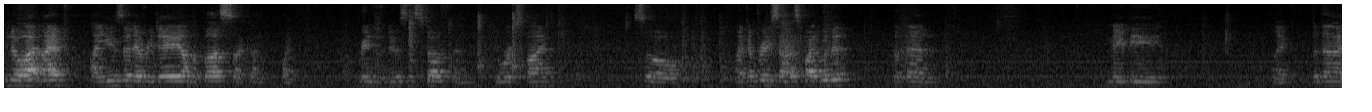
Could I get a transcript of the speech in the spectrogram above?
you know, I, I, I use it every day on the bus, like I'm like reading the news and stuff, and it works fine. So, like I'm pretty satisfied with it, but then maybe, like, but then I,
